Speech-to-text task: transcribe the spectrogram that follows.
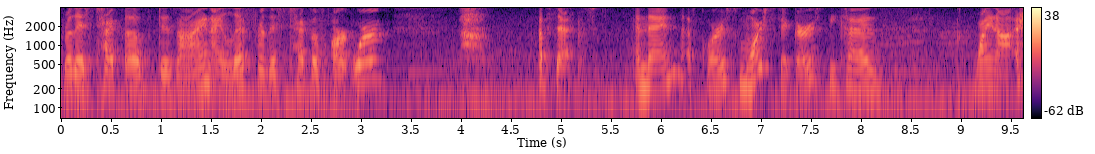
for this type of design. I live for this type of artwork. Obsessed. And then, of course, more stickers because why not?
